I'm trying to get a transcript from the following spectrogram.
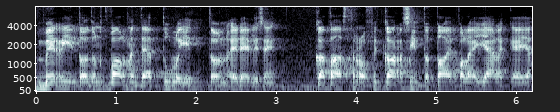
meritoitunut valmentaja tuli tuon edellisen katastrofi karsinta taipaleen jälkeen ja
